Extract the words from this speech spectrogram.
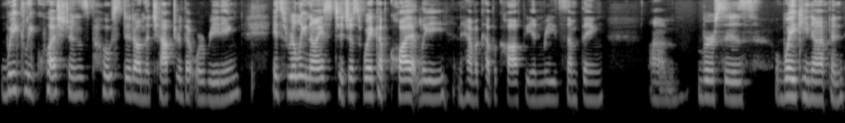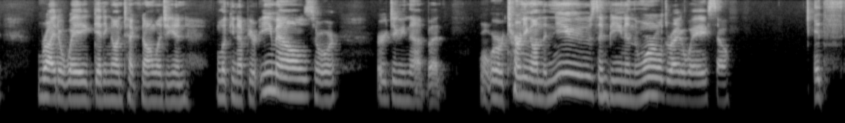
weekly questions posted on the chapter that we're reading. It's really nice to just wake up quietly and have a cup of coffee and read something um, versus waking up and right away getting on technology and looking up your emails or or doing that, but or turning on the news and being in the world right away. So it's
